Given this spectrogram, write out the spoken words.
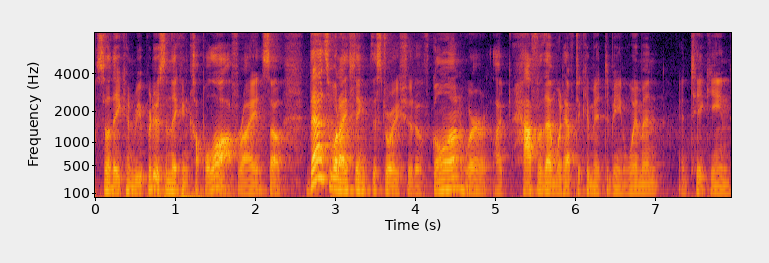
so they can reproduce and they can couple off, right? So that's what I think the story should have gone, where like half of them would have to commit to being women and taking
